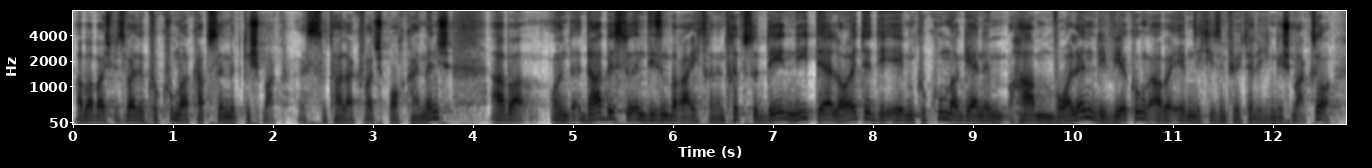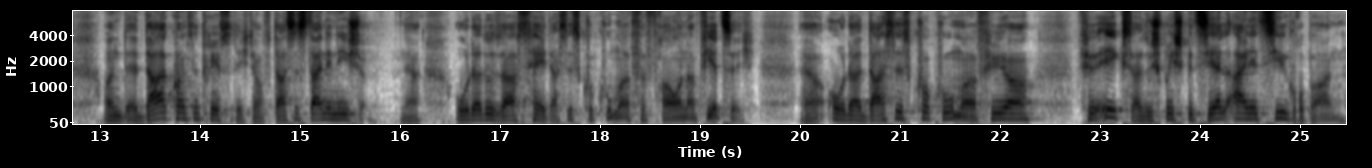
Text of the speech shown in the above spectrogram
Aber beispielsweise Kurkuma-Kapseln mit Geschmack. Das ist totaler Quatsch, braucht kein Mensch. Aber, und da bist du in diesem Bereich drin. Dann triffst du den Need der Leute, die eben Kurkuma gerne haben wollen, die Wirkung, aber eben nicht diesen fürchterlichen Geschmack. So, und äh, da konzentrierst du dich drauf. Das ist deine Nische. Ja? Oder du sagst, hey, das ist Kurkuma für Frauen ab 40. Ja, oder das ist Kurkuma für, für X, also sprich speziell eine Zielgruppe an.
